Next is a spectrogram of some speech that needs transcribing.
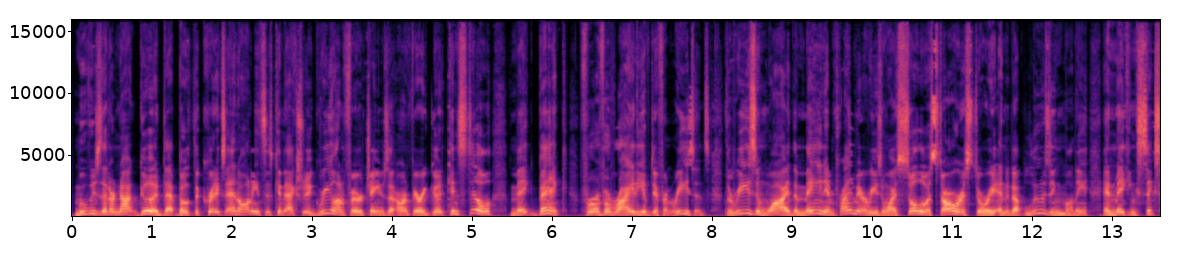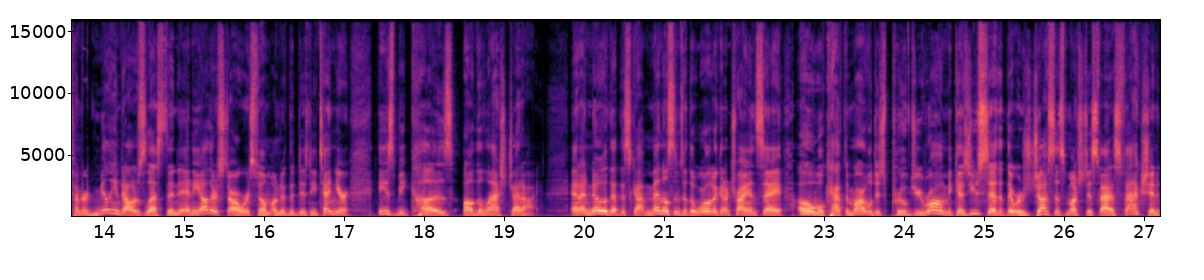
Movies that are not good, that both the critics and audiences can actually agree on for a change that aren't very good, can still make bank for a variety of different reasons. The reason why, the main and primary reason why Solo a Star Wars story ended up losing money and making $600 million less than any other Star Wars film under the Disney tenure is because of The Last Jedi. And I know that the Scott Mendelsons of the world are going to try and say, oh, well, Captain Marvel just proved you wrong because you said that there was just as much dissatisfaction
